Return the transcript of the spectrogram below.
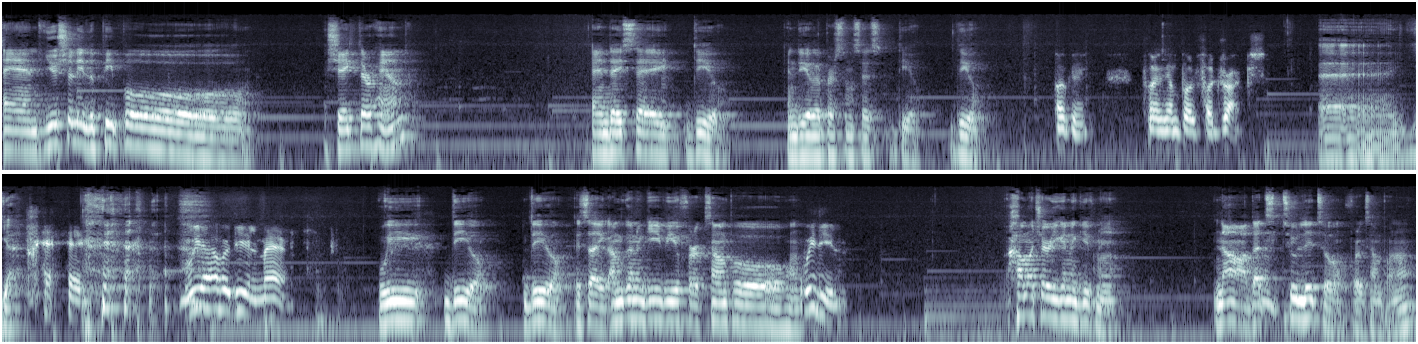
and usually the people shake their hand and they say deal, and the other person says deal, deal. Okay. For example, for drugs. Uh, yeah, we have a deal, man. we deal, deal. It's like I'm gonna give you, for example, We deal. how much are you gonna give me? No, that's too little, for example, no?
